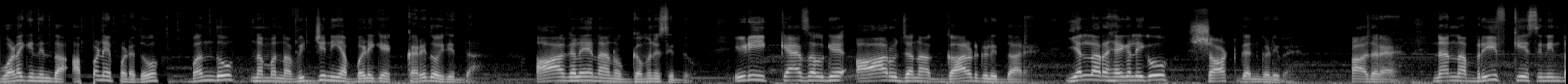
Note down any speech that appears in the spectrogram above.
ಒಳಗಿನಿಂದ ಅಪ್ಪಣೆ ಪಡೆದು ಬಂದು ನಮ್ಮನ್ನು ವಿಜ್ಜಿನಿಯ ಬಳಿಗೆ ಕರೆದೊಯ್ದಿದ್ದ. ಆಗಲೇ ನಾನು ಗಮನಿಸಿದ್ದು. ಇಡೀ ಕ್ಯಾಸಲ್ಗೆ ಆರು ಜನ ಗಾರ್ಡ್ಗಳಿದ್ದಾರೆ. ಎಲ್ಲರ ಹೆಗಲಿಗೂ ಶಾರ್ಟ್ ಗನ್ಗಳಿವೆ ಆದರೆ ನನ್ನ ಬ್ರೀಫ್ ಕೇಸಿನಿಂದ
